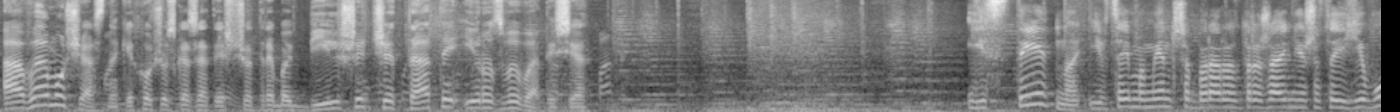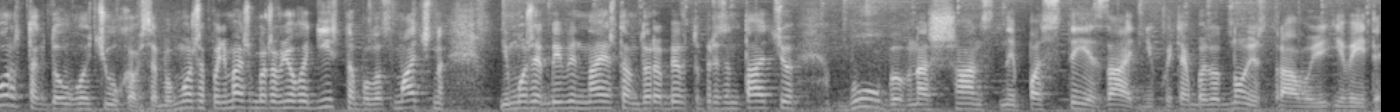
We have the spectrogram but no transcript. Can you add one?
А вам, учасники, хочу сказати, що треба більше читати і розвиватися. І стидно, і в цей момент ще бере роздражання, що цей Євор так довго чухався, бо може, понімаєш, може в нього дійсно було смачно, і може, якби він знаєш, там доробив ту презентацію, був би в нас шанс не пасти задніх, хоча б з одною стравою і вийти.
